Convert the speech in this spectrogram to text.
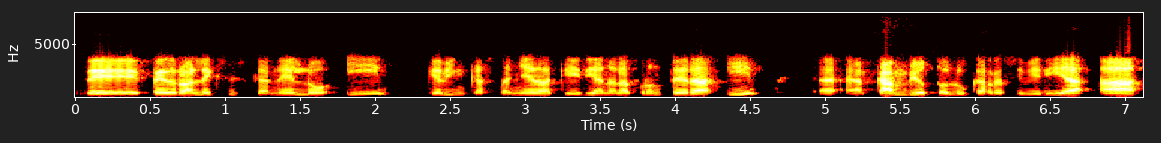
de Pedro Alexis Canelo y Kevin Castañeda que irían a la frontera y a, a cambio Toluca recibiría a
